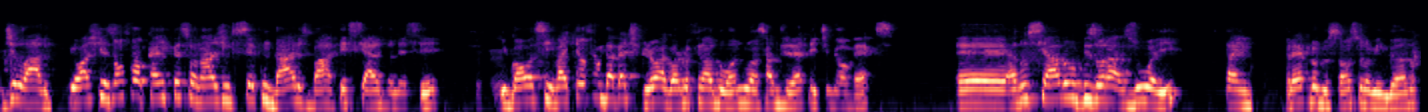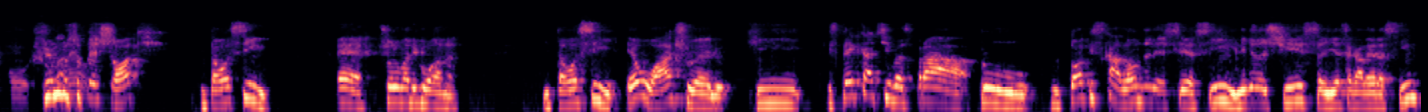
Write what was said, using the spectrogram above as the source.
de lado. Eu acho que eles vão focar em personagens secundários barra terciários da DC. Uhum. Igual assim, vai ter o filme da Batgirl agora no final do ano, lançado direto em HBO Max. É, anunciaram o Besouro Azul aí, que tá em pré-produção, se eu não me engano. Oh, filme do Super Choque. Então, assim, é, show marihuana. Então, assim, eu acho, velho, que expectativas para pro, pro top escalão da DC, assim, Liga da Justiça e essa galera assim,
